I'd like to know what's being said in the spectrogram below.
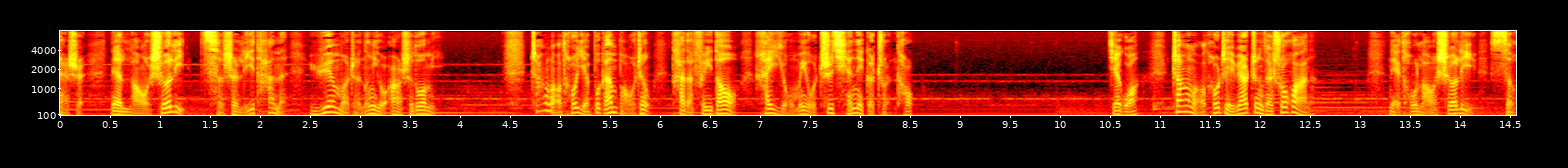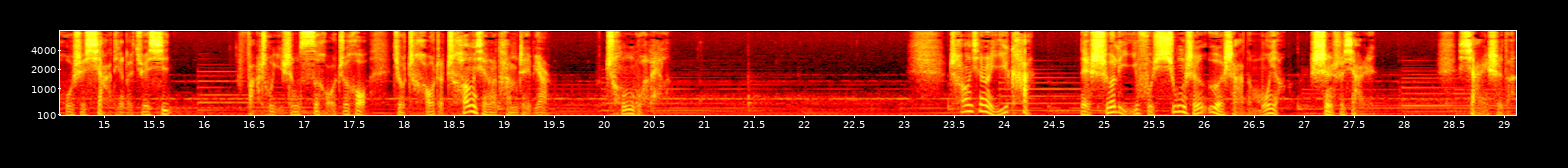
但是那老猞猁此时离他们约摸着能有二十多米，张老头也不敢保证他的飞刀还有没有之前那个准头。”结果张老头这边正在说话呢。那头老猞猁似乎是下定了决心，发出一声嘶吼之后，就朝着昌先生他们这边冲过来了。昌先生一看，那猞猁一副凶神恶煞的模样，甚是吓人，下意识的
